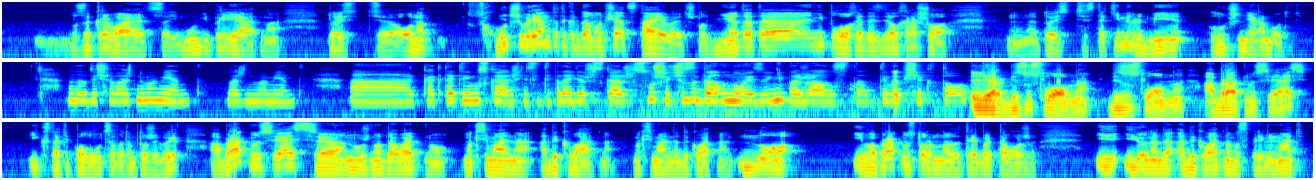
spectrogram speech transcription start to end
закрывается, ему неприятно, то есть э, он от... худший вариант это когда он вообще отстаивает, что нет, это неплохо, это сделал хорошо. То есть с такими людьми лучше не работать. Но тут еще важный момент. важный момент. А, как ты это ему скажешь, если ты подойдешь и скажешь, слушай, что за говно, извини, пожалуйста, ты вообще кто? Лер, безусловно, безусловно, обратную связь, и, кстати, Пол Вудс об этом тоже говорит, обратную связь э, нужно давать ну, максимально адекватно, максимально адекватно, но и в обратную сторону надо требовать того же. И ее надо адекватно воспринимать.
